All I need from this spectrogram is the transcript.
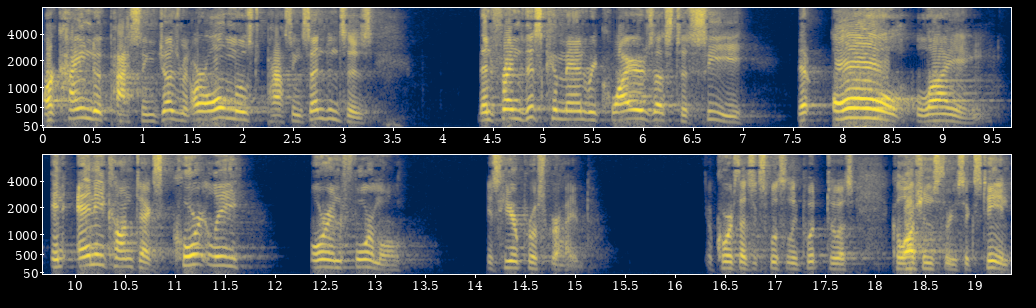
are kind of passing judgment, are almost passing sentences, then, friend, this command requires us to see that all lying, in any context, courtly or informal, is here proscribed. Of course, that's explicitly put to us, Colossians 3.16,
